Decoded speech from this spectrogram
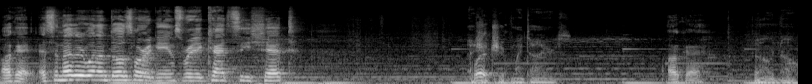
Okay, it's another one of those horror games where you can't see shit. I What? should check my tires. Okay. Oh no,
